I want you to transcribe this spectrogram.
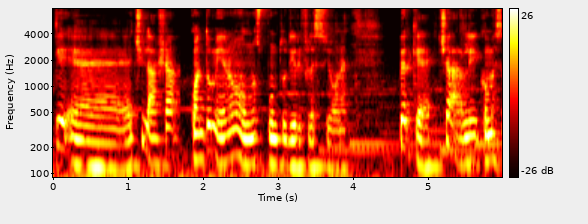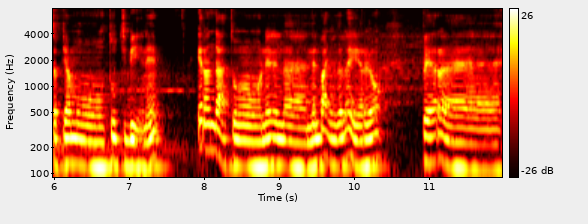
che eh, ci lascia quantomeno uno spunto di riflessione. Perché Charlie, come sappiamo tutti bene, era andato nel, nel bagno dell'aereo per, eh,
